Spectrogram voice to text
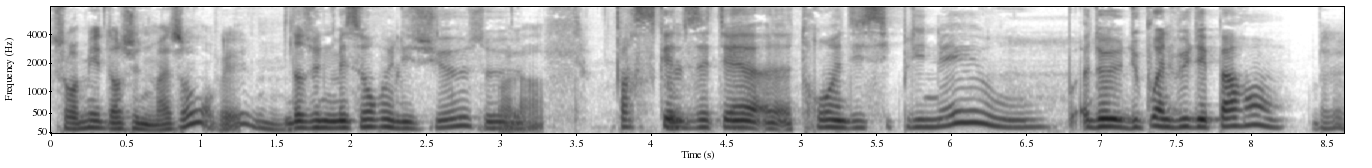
soient mis dans une maison, oui. Dans une maison religieuse, euh, Voilà. parce qu'elles étaient euh, trop indisciplinées ou de- du point de vue des parents? Ben,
